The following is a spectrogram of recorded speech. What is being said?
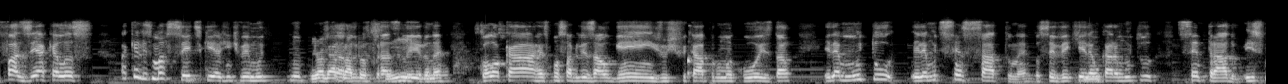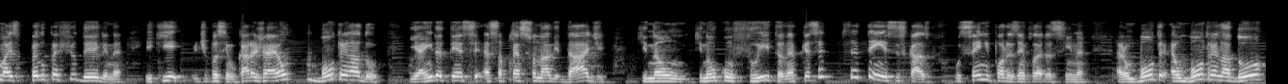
fazer aquelas aqueles macetes que a gente vê muito no treinador brasileiro, né? né? Colocar, responsabilizar alguém, justificar por uma coisa e tal. Ele é muito, ele é muito sensato, né? Você vê que Sim. ele é um cara muito centrado. Isso mais pelo perfil dele, né? E que, tipo assim, o cara já é um bom treinador e ainda tem esse, essa personalidade que não que não conflita, né? Porque você tem esses casos. O Ceni, por exemplo, era assim, né? Era um bom é um bom treinador,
